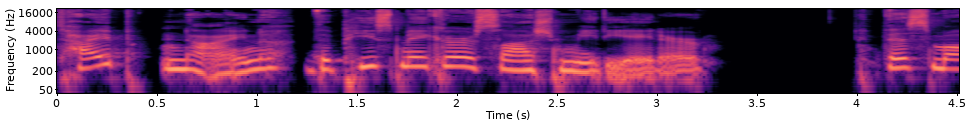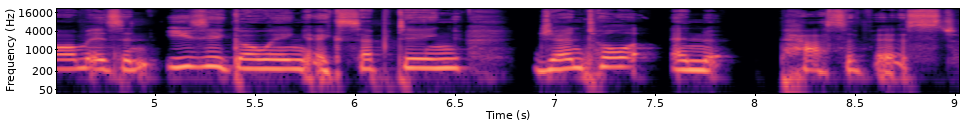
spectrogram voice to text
Type 9, the peacemaker slash mediator. This mom is an easygoing, accepting, gentle, and pacifist.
